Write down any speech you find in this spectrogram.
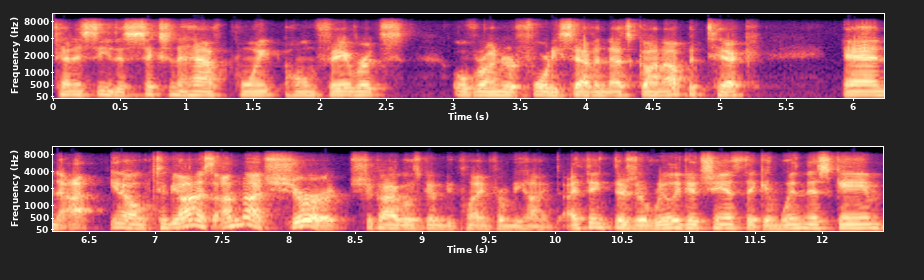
Tennessee, the six and a half point home favorites, over under 47. That's gone up a tick. And, I, you know, to be honest, I'm not sure Chicago is going to be playing from behind. I think there's a really good chance they can win this game.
